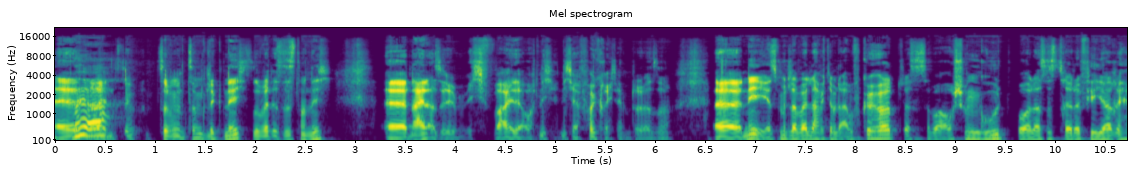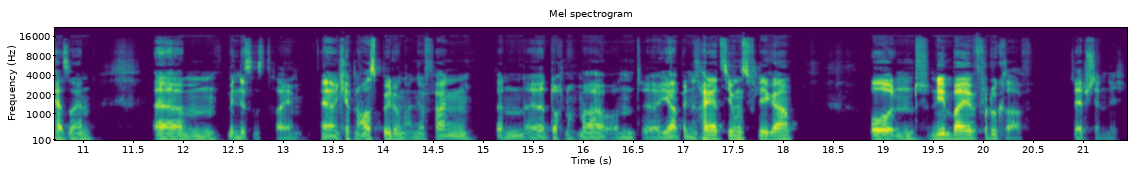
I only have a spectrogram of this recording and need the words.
äh, Naja. Nein, zum, zum, zum Glück nicht. Soweit ist es noch nicht. Äh, nein, also ich war ja auch nicht, nicht erfolgreich damit oder so. Äh, nee, jetzt mittlerweile habe ich damit aufgehört. Das ist aber auch schon gut. Boah, lass es drei oder vier Jahre her sein. Ähm, mindestens drei. Äh, ich habe eine Ausbildung angefangen, dann äh, doch nochmal und äh, ja, bin Heilerziehungspfleger und nebenbei Fotograf. Selbstständig.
